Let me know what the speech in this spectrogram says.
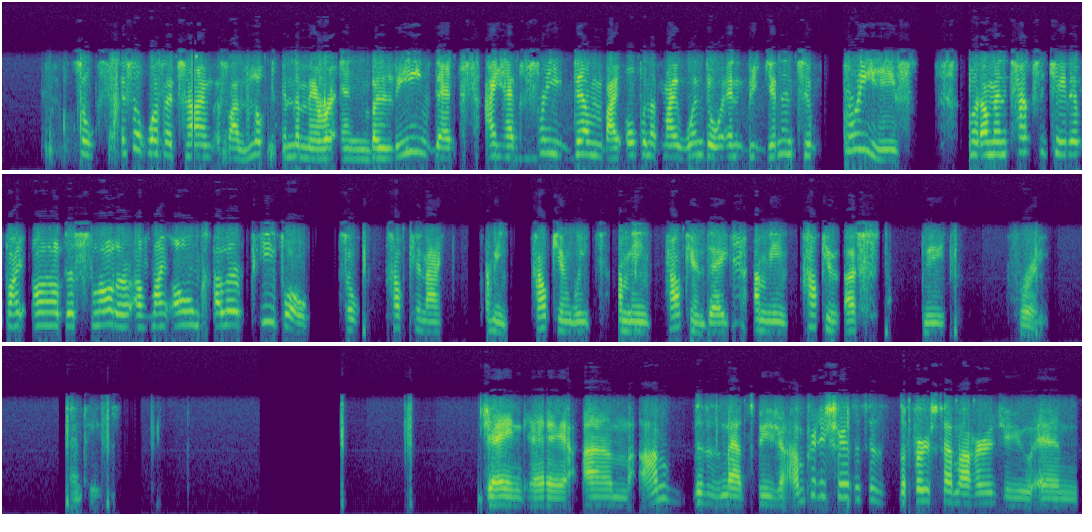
So if it was a time if I looked in the mirror and believed that I had freed them by opening up my window and beginning to breathe, but I'm intoxicated by all the slaughter of my own colored people. So how can I I mean, how can we I mean, how can they I mean, how can us be free? And peace. J and K. Um, I'm. This is Matt Spezia. I'm pretty sure this is the first time I heard you, and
